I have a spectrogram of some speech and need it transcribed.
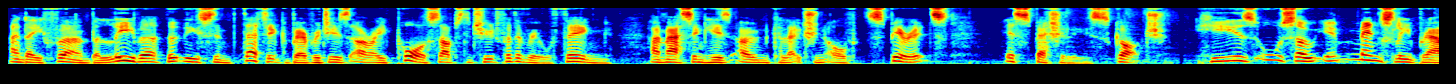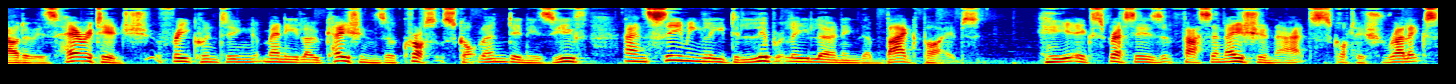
and a firm believer that the synthetic beverages are a poor substitute for the real thing, amassing his own collection of spirits, especially scotch. He is also immensely proud of his heritage, frequenting many locations across Scotland in his youth and seemingly deliberately learning the bagpipes. He expresses fascination at Scottish relics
